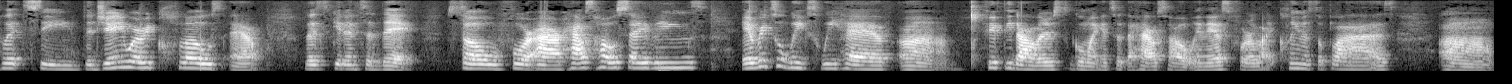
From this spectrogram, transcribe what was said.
let's see, the January close out let's get into that. So for our household savings, every two weeks we have um, $50 going into the household. And that's for like cleaning supplies, um,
